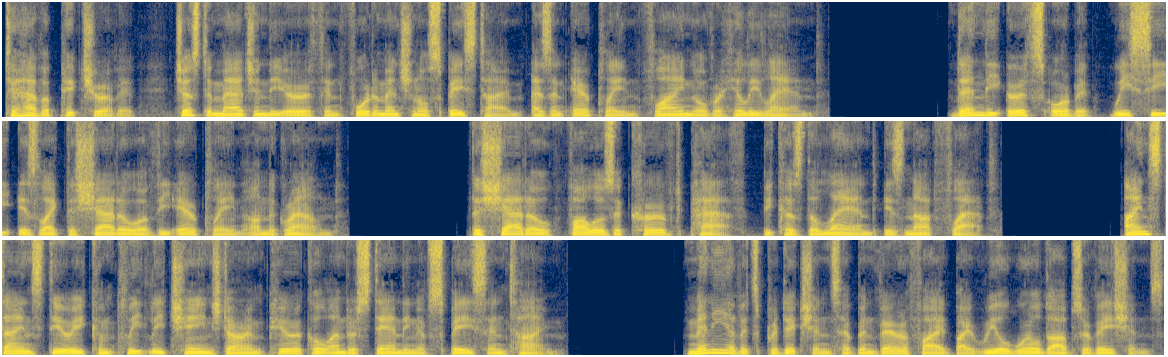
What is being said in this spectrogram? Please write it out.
To have a picture of it, just imagine the Earth in four-dimensional spacetime as an airplane flying over hilly land. Then the Earth's orbit we see is like the shadow of the airplane on the ground. The shadow follows a curved path because the land is not flat. Einstein's theory completely changed our empirical understanding of space and time. Many of its predictions have been verified by real-world observations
